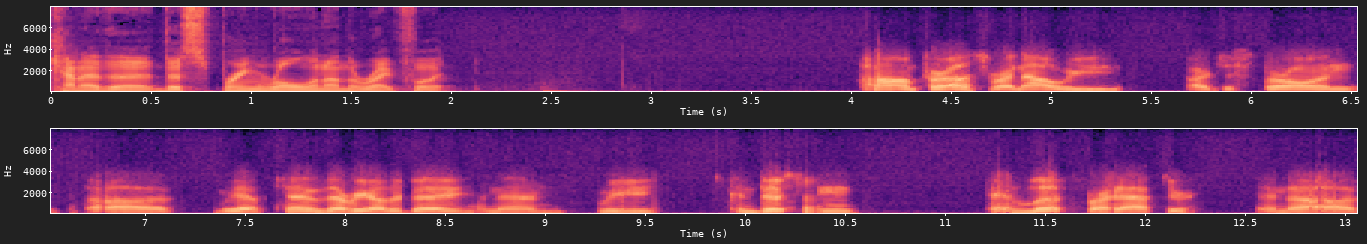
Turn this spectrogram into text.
kind of the the spring rolling on the right foot? Um, for us right now, we are just throwing. Uh, we have tens every other day, and then we condition and lift right after. And uh,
